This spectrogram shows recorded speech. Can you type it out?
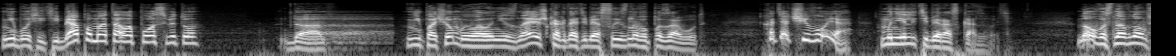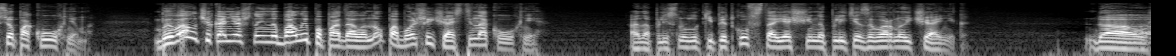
Небось и тебя помотало по свету? Да. Ни почем бывало не знаешь, когда тебя сызново позовут. Хотя чего я? Мне ли тебе рассказывать? Но в основном все по кухням. Бывалоча, конечно, и на балы попадала, но по большей части на кухне. Она плеснула кипятку в стоящий на плите заварной чайник. Да уж.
